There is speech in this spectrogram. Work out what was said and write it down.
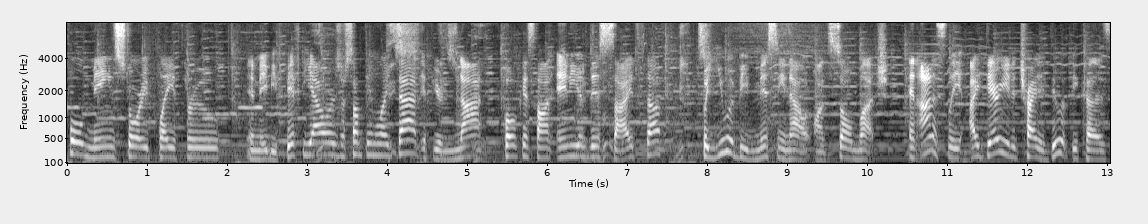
full main story playthrough in maybe 50 hours or something like that if you're not focused on any of this side stuff. But you would be missing out on so much. And honestly, I dare you to try to do it because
